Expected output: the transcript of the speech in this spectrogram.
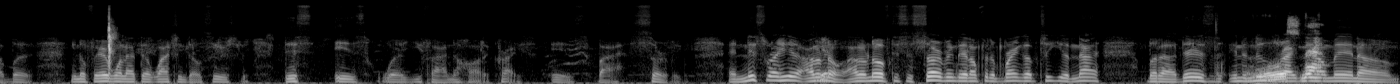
uh, but you know, for everyone out there watching though, seriously, this is where you find the heart of Christ is by serving. And this right here, I don't Yeah. know. I don't know if this is serving that I'm gonna bring up to you or not. But uh, there's in the news Oh, right snap. now, man. Um,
